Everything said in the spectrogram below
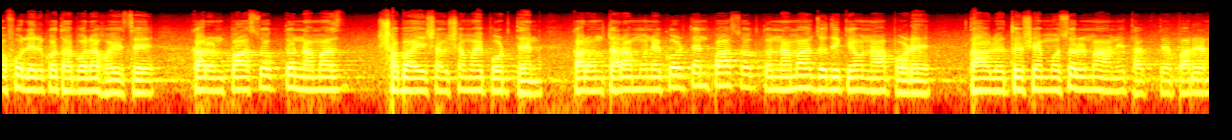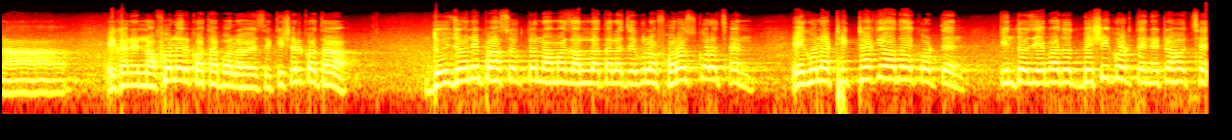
নফলের কথা বলা হয়েছে। কারণ পাঁচ অক্ত নামাজ সবাই সবসময় পড়তেন। কারণ তারা মনে করতেন পাঁচ অক্ত নামাজ যদি কেউ না পড়ে, তাহলে তো সে মুসলমানই থাকতে পারে না। এখানে নফলের কথা বলা হয়েছে। কিসের কথা? দুইজনই পাঁচ অক্ত নামাজ আল্লাহ তালা যেগুলো ফরজ করেছেন, এগুলা ঠিকঠাকই আদায় করতেন, কিন্তু যে ইবাদত বেশি করতেন, এটা হচ্ছে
